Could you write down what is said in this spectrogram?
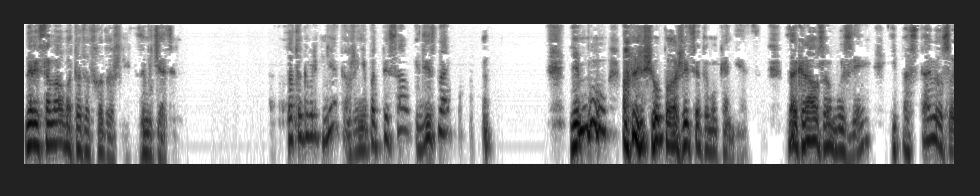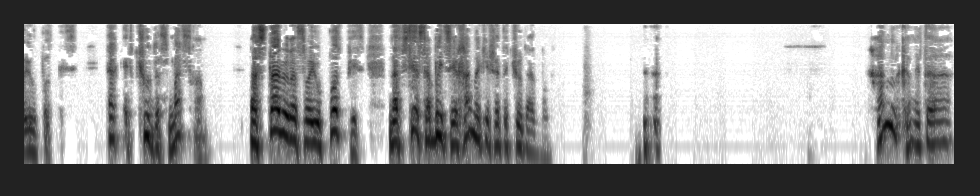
нарисовал вот этот художник. Замечательно. Кто-то говорит, нет, он же не подписал, иди знай. Ему он решил положить этому конец. Закрался в музей и поставил свою подпись. Так чудо с маслом поставила свою подпись на все события Хануки, что это чудо от Бога. Ханука это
